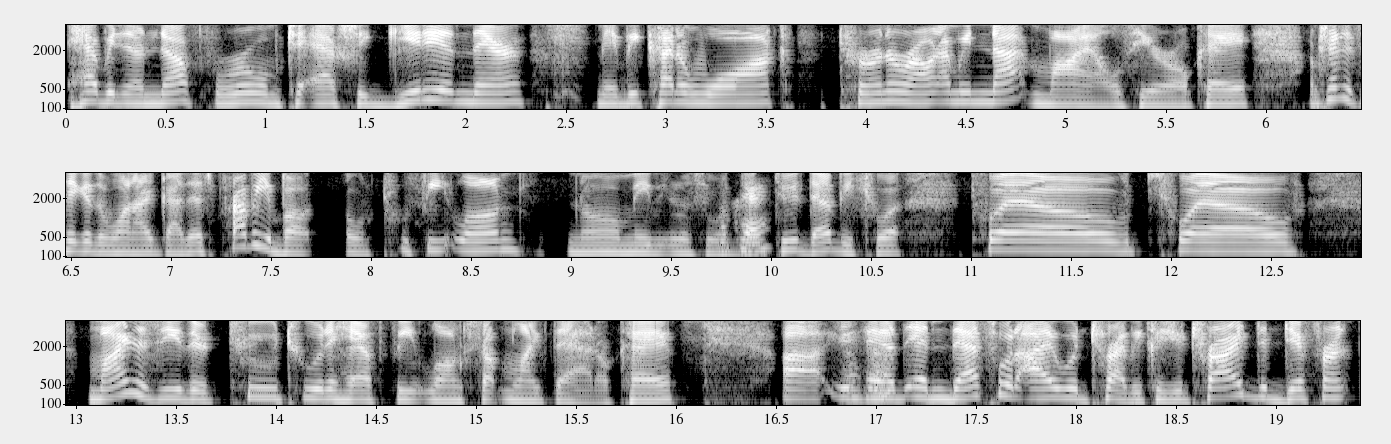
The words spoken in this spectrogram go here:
having enough room to actually get in there, maybe kind of walk, turn around. I mean, not miles here, okay? I'm trying to think of the one I got. That's probably about oh two feet long. No, maybe it was Okay. dude. That'd be 12, 12, 12. Mine is either two, two and a half feet long, something like that. Okay, uh, and and that's what I would try because you tried the different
